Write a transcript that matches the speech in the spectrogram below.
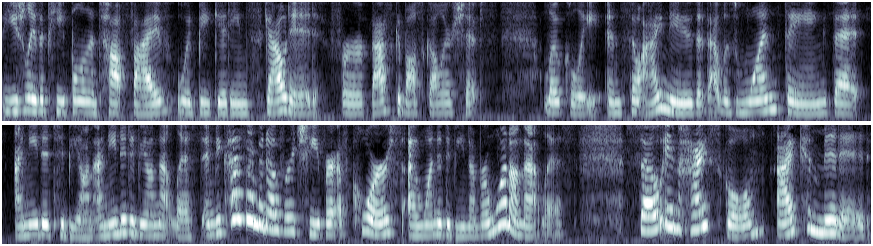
usually the people in the top five would be getting scouted for basketball scholarships locally. And so I knew that that was one thing that I needed to be on. I needed to be on that list. And because I'm an overachiever, of course, I wanted to be number one on that list. So in high school, I committed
